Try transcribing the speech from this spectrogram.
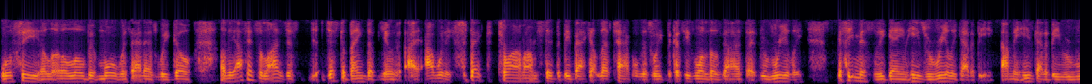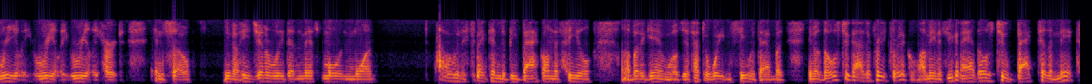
we'll see a little, a little bit more with that as we go. Uh, the offensive line is just just a banged up unit. I, I would expect Terron Armstead to be back at left tackle this week because he's one of those guys that really, if he misses a game, he's really got to be. I mean, he's got to be really, really, really hurt, and so you know he generally doesn't miss more than one. I would expect him to be back on the field, uh, but again, we'll just have to wait and see with that. But you know, those two guys are pretty critical. I mean, if you can add those two back to the mix,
